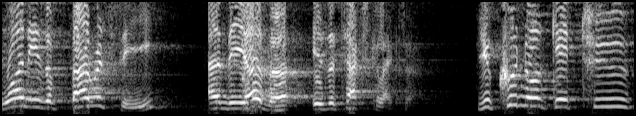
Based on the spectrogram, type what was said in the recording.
one is a Pharisee and the other is a tax collector. You could not get two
